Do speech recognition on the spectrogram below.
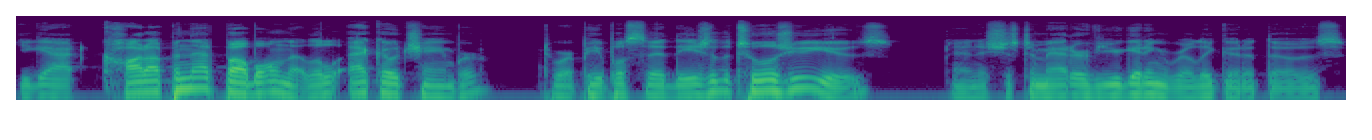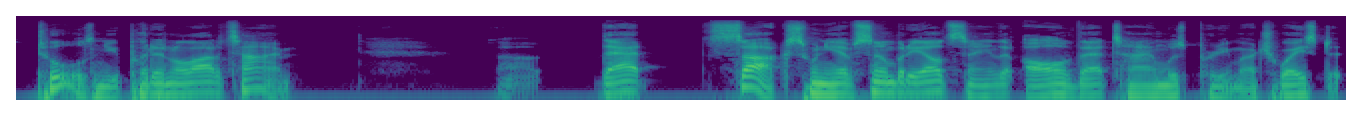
You got caught up in that bubble, in that little echo chamber, to where people said, these are the tools you use. And it's just a matter of you getting really good at those tools, and you put in a lot of time. Uh, that sucks when you have somebody else saying that all of that time was pretty much wasted.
